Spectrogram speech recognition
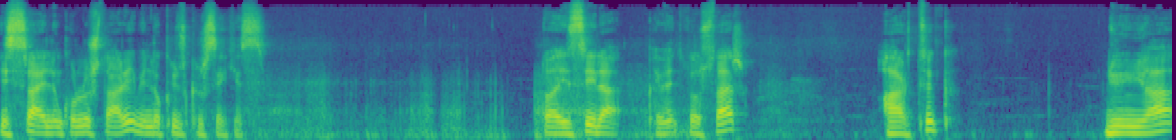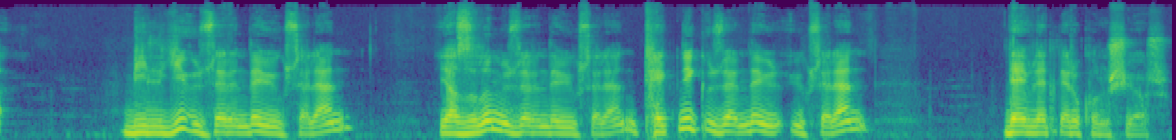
İsrail'in kuruluş tarihi 1948. Dolayısıyla kıymetli dostlar artık dünya bilgi üzerinde yükselen, yazılım üzerinde yükselen, teknik üzerinde yükselen devletleri konuşuyor.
